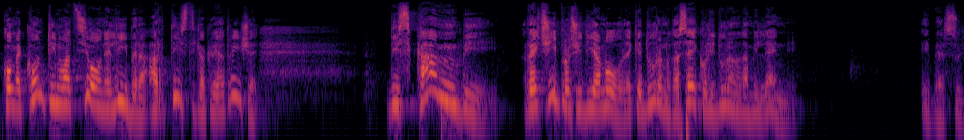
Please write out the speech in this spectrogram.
come continuazione libera, artistica, creatrice, di scambi reciproci di amore che durano da secoli, durano da millenni. E verso il,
